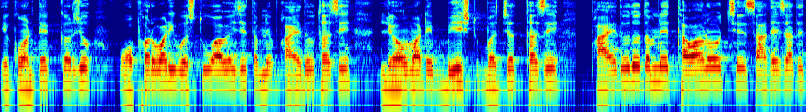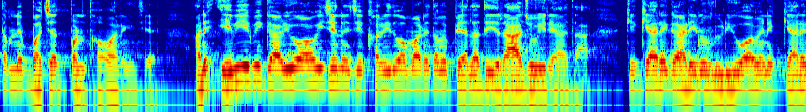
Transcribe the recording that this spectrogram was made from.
એ કોન્ટેક કરજો. ઓફરવાળી વસ્તુ આવે છે, તમને ફાયદો થશે. લેવા માટે બેસ્ટ બચત થશે. ફાયદો તો તમને થવાનો જ છે, સાથે સાથે તમને બચત પણ થવાની છે. અને એવી એવી ગાડીઓ આવી છે ને જે ખરીદવા માટે તમે પહેલાંથી રાહ જોઈ રહ્યા હતા કે ક્યારે ગાડીનો વીડિયો આવે ને ક્યારે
